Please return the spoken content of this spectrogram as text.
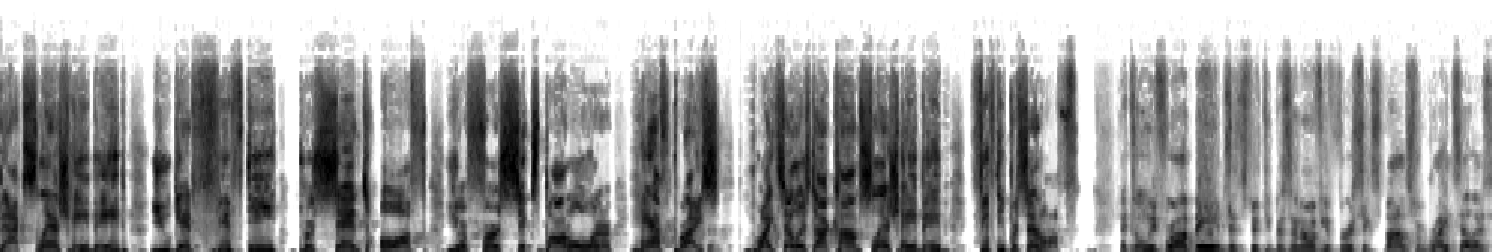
backslash Hey Babe, you get 50% off your first six bottle order. Half price. Brightcellars.com slash Hey Babe, 50% off. That's only for our babes. That's 50% off your first six bottles from Bright Cellars.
